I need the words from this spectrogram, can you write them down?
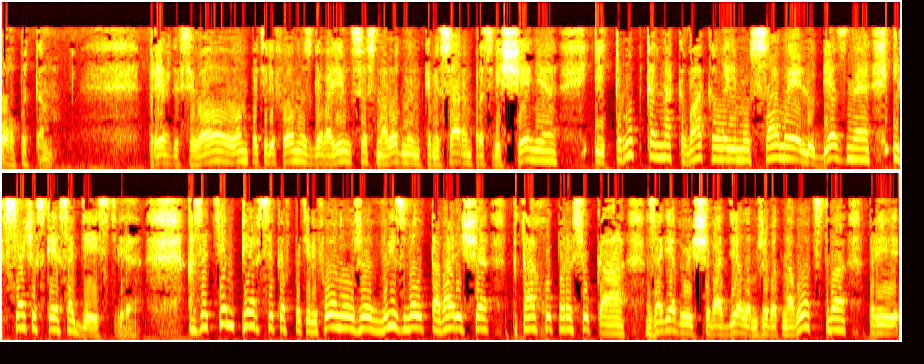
опытам. Прежде всего он по телефону сговорился с народным комиссаром просвещения, и трубка наквакала ему самое любезное и всяческое содействие. А затем Персиков по телефону уже вызвал товарища Птаху Поросюка, заведующего отделом животноводства при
